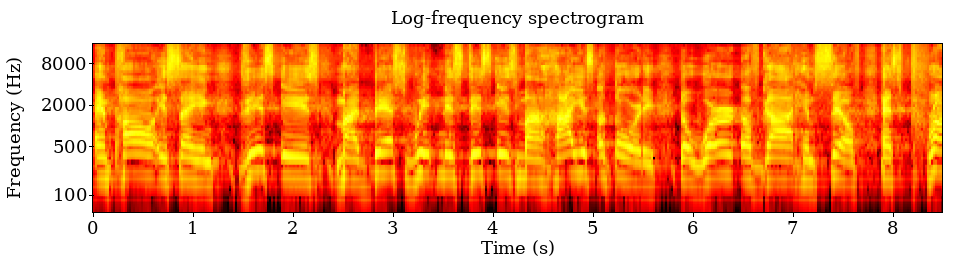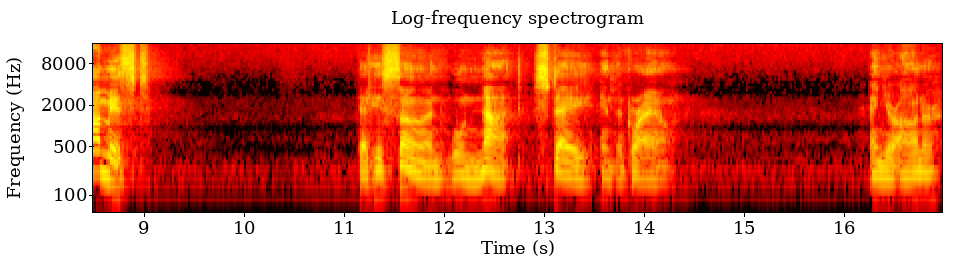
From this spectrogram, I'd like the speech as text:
And Paul is saying, This is my best witness, this is my highest authority. The Word of God Himself has promised that his son will not stay in the ground. And, Your Honor,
